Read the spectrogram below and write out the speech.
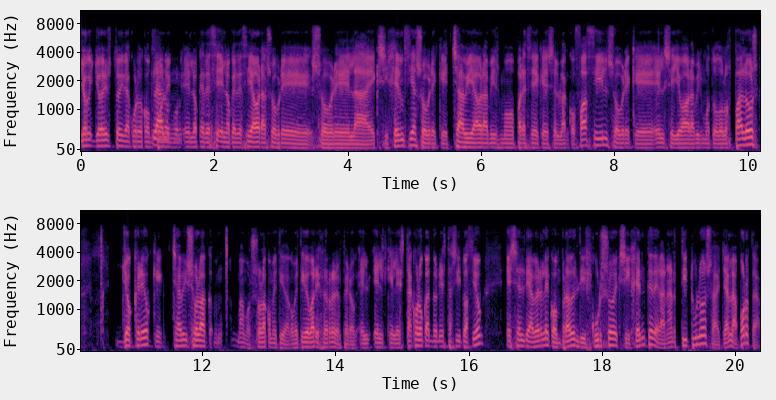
Yo, yo, estoy de acuerdo con Paul en, lo que decía, en lo que decía ahora sobre, sobre la exigencia, sobre que Xavi ahora mismo parece que es el blanco fácil, sobre que él se lleva ahora mismo todos los palos. Yo creo que Xavi solo ha, vamos, solo ha cometido, ha cometido varios errores, pero el, el, que le está colocando en esta situación es el de haberle comprado el discurso exigente de ganar títulos a Jan Laporta.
